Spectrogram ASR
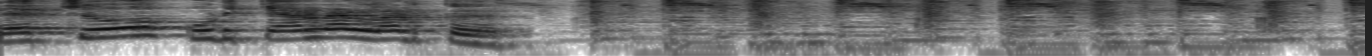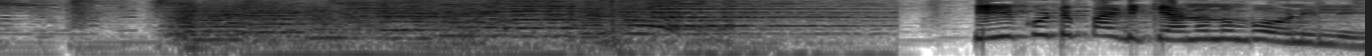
രച്ചു കുടിക്കാൻ വെള്ളം എടുക്ക്. ഈ കുട്ടി പഠിക്കാനൊന്നും പോണില്ലേ?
